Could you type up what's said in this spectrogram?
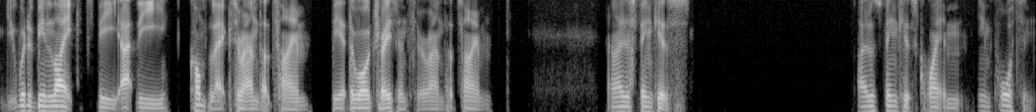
it would have been like to be at the complex around that time, be at the World Trade Center around that time. And I just think it's I just think it's quite important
